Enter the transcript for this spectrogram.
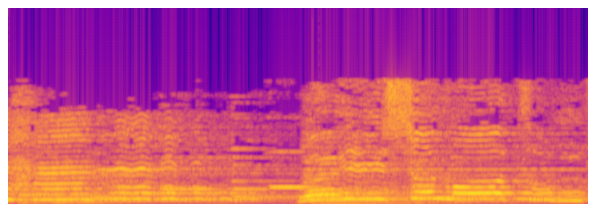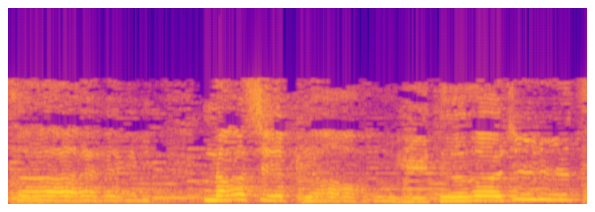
海。为什么总在那些飘雨的日子，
